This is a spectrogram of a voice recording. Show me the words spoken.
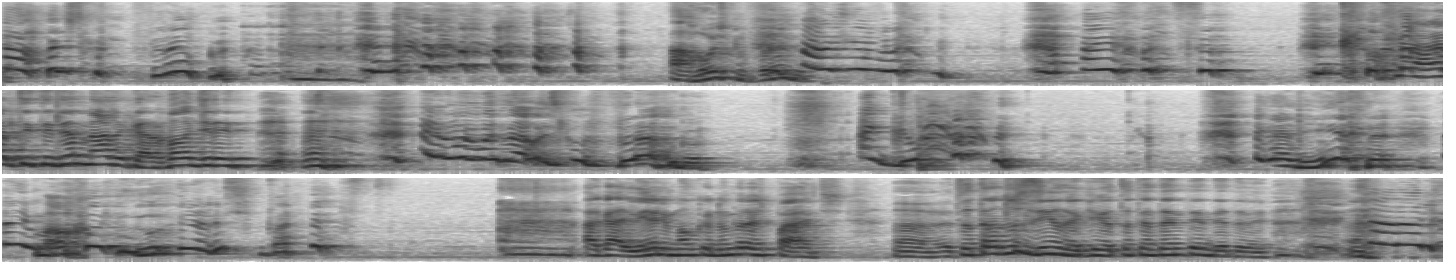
Arroz com frango. Arroz com frango? Arroz com frango. Aí você. Caralho, não tô entendendo nada, cara. Fala direito. Ele não vai fazer arroz com frango. Ai, claro. A galinha, né? animal com inúmeras partes. A galinha é animal com inúmeras partes. Ah, eu tô traduzindo aqui, eu tô tentando entender também. Caralho,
